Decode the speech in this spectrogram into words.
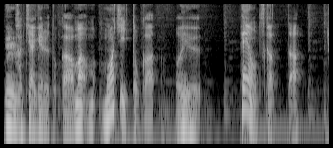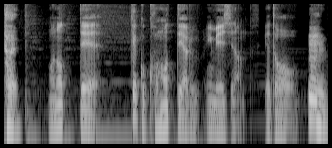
うん。書き上げるとか、まあも文字とかそういうペンを使ったはい。ものって結構こもってやるイメージなんですけどうん。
